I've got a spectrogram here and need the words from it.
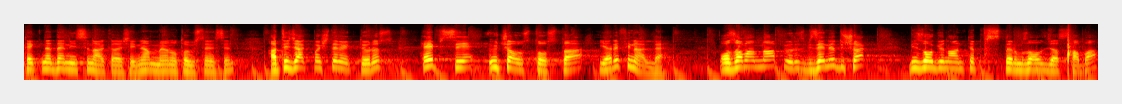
tekneden insin arkadaşlar. İnanmayan otobüsten insin. Hatice Akbaş'ı da bekliyoruz. Hepsi 3 Ağustos'ta yarı finalde. O zaman ne yapıyoruz? Bize ne düşer? Biz o gün Antep fıstıklarımızı alacağız sabah.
